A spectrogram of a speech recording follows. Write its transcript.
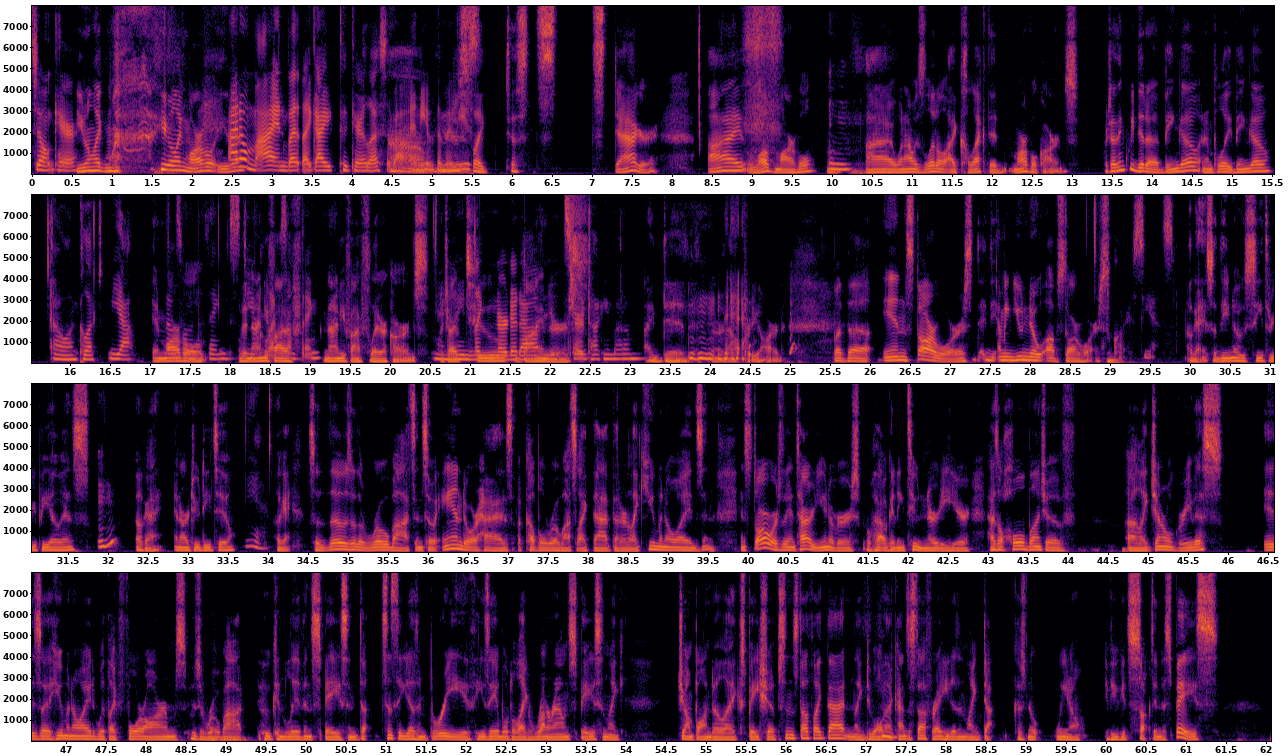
don't care. You don't like you don't like Marvel either. I don't mind, but like I could care less about any Oh, of the movies. Just like just stagger. I love Marvel. Mm, I when I was little, I collected Marvel cards, which I think we did a bingo, an employee bingo oh, and collect. Yeah, in that was one Marvel. the the Do you collect 95 95 Flair cards, which I know have two like nerded out binders. started talking about them. I did nerd out pretty hard. But the in Star Wars, I mean, you know of Star Wars. Of course, yes. Okay, so do you know who C3PO is? Mhm. Okay, and R2D2? Yeah. Okay, so those are the robots, and so Andor has a couple robots like that that are like humanoids, and and Star Wars, the entire universe, without getting too nerdy here, has a whole bunch of uh, like General Grievous is a humanoid with like four arms, who's a robot who can live in space, and do- since he doesn't breathe, he's able to like run around space and like jump onto like spaceships and stuff like that, and like do all that Hmm. kinds of stuff. Right? He doesn't like die because no, you know, if you get sucked into space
